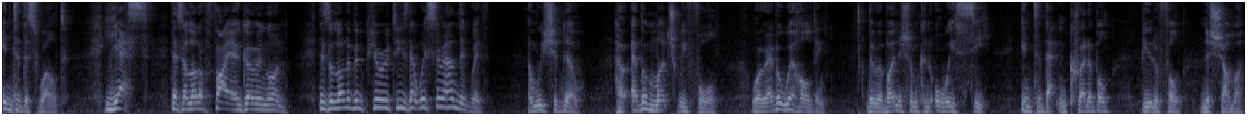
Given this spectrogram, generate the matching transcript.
into this world. Yes, there's a lot of fire going on. There's a lot of impurities that we're surrounded with. And we should know, however much we fall, wherever we're holding, the Ribono Shel Olam can always see into that incredible, beautiful neshama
